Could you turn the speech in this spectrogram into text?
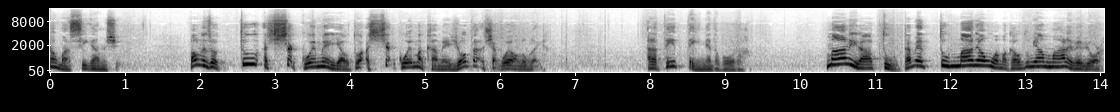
ှုတ်မှာစီကားမရှိဘာလို့လဲဆိုတော့ तू အဆက်ကွဲမဲ့ရောက် तू အဆက်ကွဲမခံမဲ့ရောသက်အဆက်ကွဲအောင်လုပ်လိုက်တာအဲ့ဒါသေးတိမ်တဲ့သဘောထား မှားနေတာ तू ဒါပေမဲ့ तू မှားကြောင်းဝမကောင်သူများမှားတယ်ပဲပြောတာ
